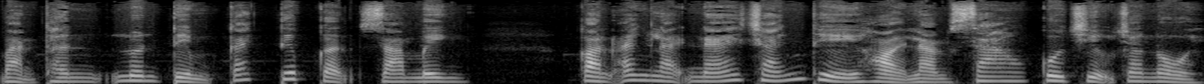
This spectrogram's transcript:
Bản thân luôn tìm cách tiếp cận Gia Minh. Còn anh lại né tránh thì hỏi làm sao cô chịu cho nổi.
